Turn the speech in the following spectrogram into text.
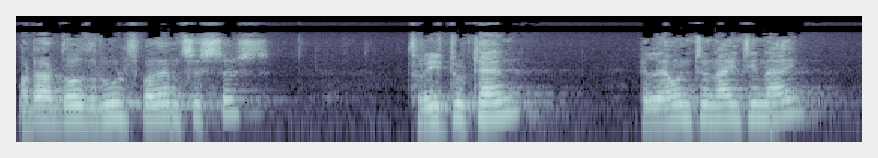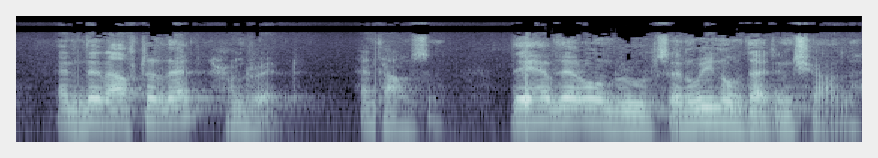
What are those rules, brothers and sisters? 3 to 10, 11 to 99, and then after that, 100 and 1000. They have their own rules, and we know that, inshallah.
